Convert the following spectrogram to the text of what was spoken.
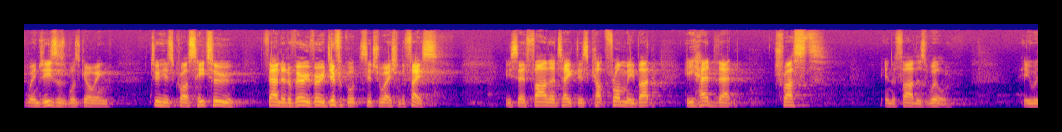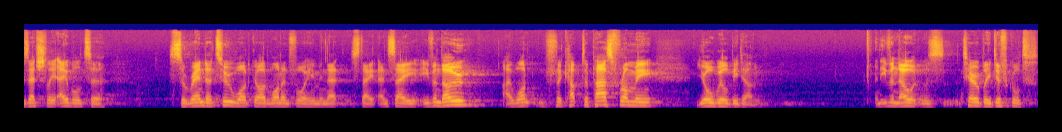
when Jesus was going to his cross, he too found it a very, very difficult situation to face. He said, Father, take this cup from me. But he had that trust in the Father's will. He was actually able to surrender to what God wanted for him in that state and say, even though I want the cup to pass from me, your will be done. And even though it was terribly difficult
